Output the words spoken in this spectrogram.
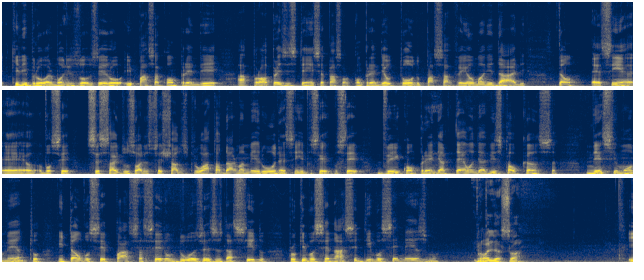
equilibrou, harmonizou, zerou e passa a compreender a própria existência, passa a compreender o todo, passa a ver a humanidade. Então, é assim, é, é você, você sai dos olhos fechados para o ato Dharma Meru, né? Assim, você, você vê e compreende até onde a vista alcança. Nesse momento, então você passa a ser um duas vezes nascido, porque você nasce de você mesmo. Olha só. E,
